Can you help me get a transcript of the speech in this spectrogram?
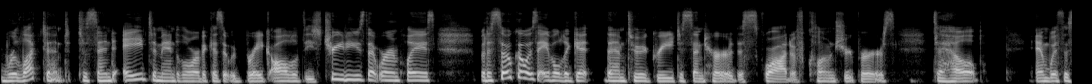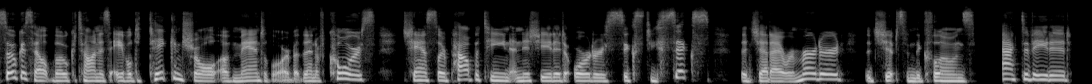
reluctant to send aid to Mandalore because it would break all of these treaties that were in place. But Ahsoka was able to get them to agree to send her this squad of clone troopers to help. And with Ahsoka's help, Bo Katan is able to take control of Mandalore. But then, of course, Chancellor Palpatine initiated Order 66. The Jedi were murdered, the chips and the clones activated.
